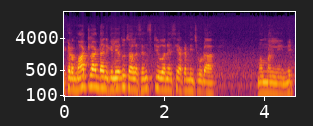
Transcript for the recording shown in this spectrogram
ఇక్కడ మాట్లాడడానికి లేదు చాలా సెన్సిటివ్ అనేసి అక్కడి నుంచి కూడా మమ్మల్ని నెట్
